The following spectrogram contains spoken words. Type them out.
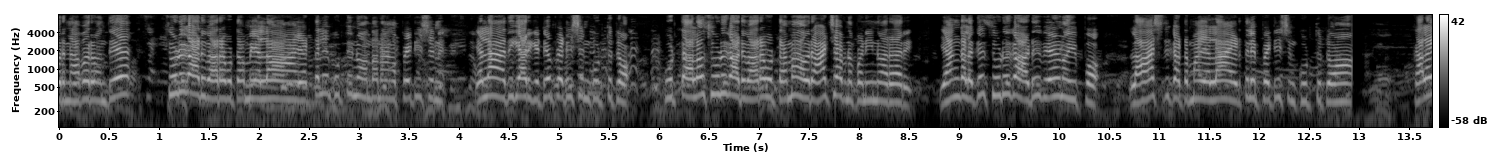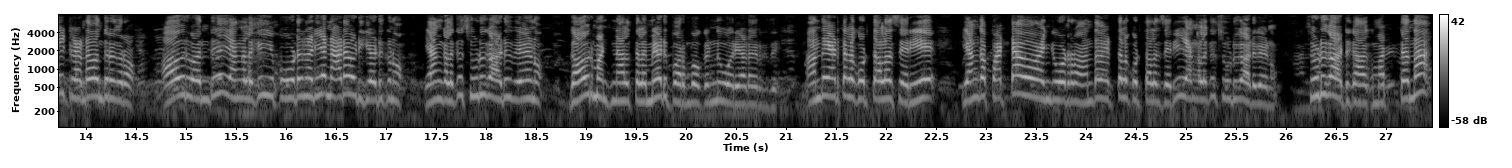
ஒரு நபர் வந்து சுடுகாடு வர விட்டாமல் எல்லா இடத்துலையும் கொடுத்துன்னு வந்தோம் நாங்கள் பெட்டிஷனு எல்லா அதிகாரிகிட்டையும் பெட்டிஷன் கொடுத்துட்டோம். கொடுத்தாலும் சுடுகாடு வர விட்டாமல் அவர் ஆட்சேபனை பண்ணின்னு வராரு. எங்களுக்கு சுடுகாடு வேணும் இப்போ. லாஸ்ட் கட்டமாக எல்லா இடத்துலையும் பெட்டிஷன் கொடுத்துட்டோம். கலெக்டராண்ட வந்திருக்கிறோம். அவர் வந்து எங்களுக்கு இப்போ உடனடியாக நடவடிக்கை எடுக்கணும். எங்களுக்கு சுடுகாடு வேணும். கவர்மெண்ட் நிலத்துல மேடு புறம்போக்குன்னு ஒரு இடம் இருக்குது. அந்த இடத்துல கொடுத்தாலும் சரி எங்கள் பட்டாவை வாங்கி விடுறோம். அந்த இடத்துல கொடுத்தாலும் சரி எங்களுக்கு சுடுகாடு வேணும். சுடுகாட்டுக்காக மட்டும்தான்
